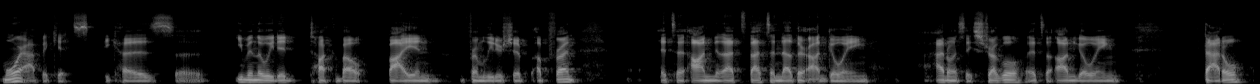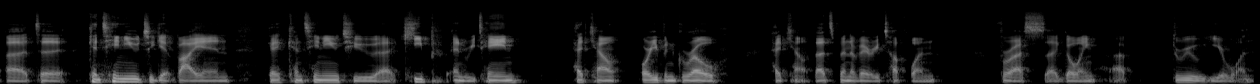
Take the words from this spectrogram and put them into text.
more advocates because uh, even though we did talk about buy-in from leadership upfront, it's an on that's that's another ongoing I don't want to say struggle. It's an ongoing battle uh, to continue to get buy-in, okay, continue to uh, keep and retain headcount, or even grow headcount. That's been a very tough one for us uh, going through year one.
